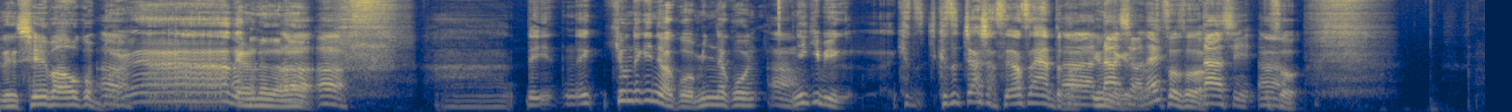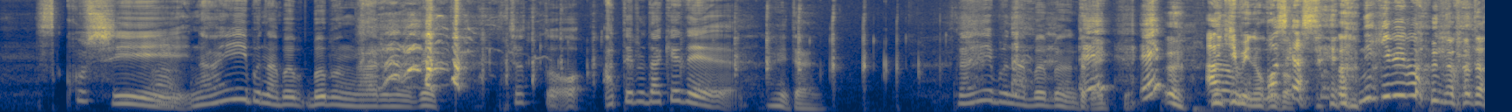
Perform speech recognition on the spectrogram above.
でシェーバーをこうブーンってやりながら、で、ね、基本的にはこうみんなこう、うん。ニキビ削削っちゃいました。すいませんとかうん。言うんだけど、ね。そうそう男子。うん。そう。少しナイーブな部部分があるので ちょっと当てるだけでみたいな。ナイーブな部分とか言って。えうん。あニキビのこと。もしかしてニキビ部分のこと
